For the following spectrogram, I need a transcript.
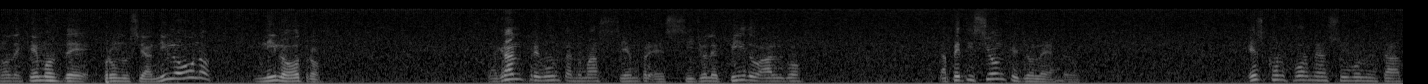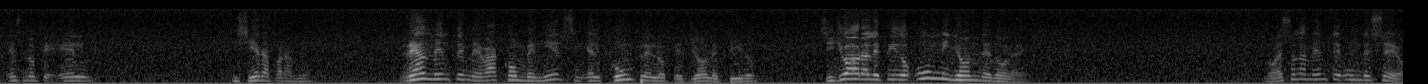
no dejemos de pronunciar ni lo uno ni lo otro. La gran pregunta nomás siempre es si yo le pido algo, la petición que yo le hago, ¿es conforme a su voluntad? ¿Es lo que Él quisiera para mí? ¿Realmente me va a convenir si Él cumple lo que yo le pido? Si yo ahora le pido un millón de dólares, no es solamente un deseo.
